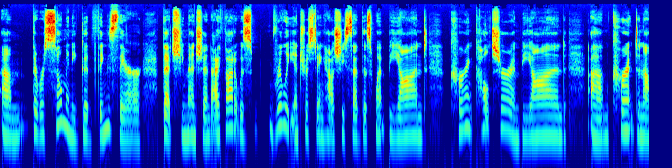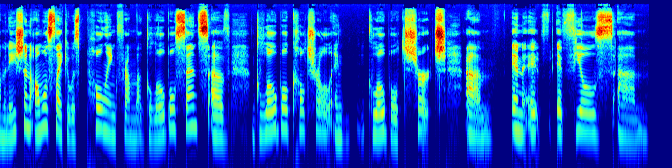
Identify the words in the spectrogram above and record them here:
Um, there were so many good things there that she mentioned. I thought it was really interesting how she said this went beyond current culture and beyond um, current denomination, almost like it was pulling from a global sense of global cultural and global church. Um, and it it feels um,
